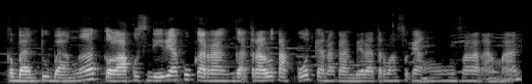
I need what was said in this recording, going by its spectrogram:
kebantu banget. Kalau aku sendiri aku karena nggak terlalu takut karena Canberra termasuk yang sangat aman.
